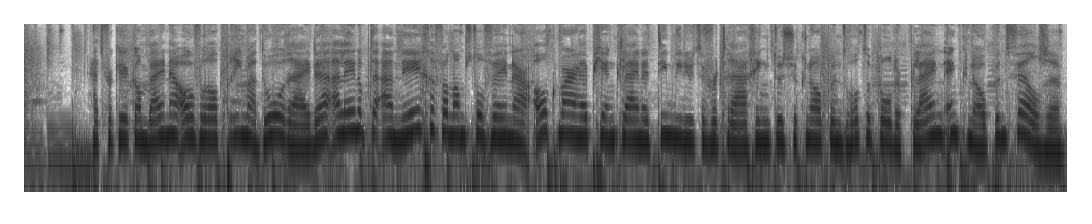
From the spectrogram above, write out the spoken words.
Het verkeer kan bijna overal prima doorrijden. Alleen op de A9 van Amstelveen naar Alkmaar heb je een kleine 10 minuten vertraging... tussen knooppunt Rottepolderplein en knooppunt Velzen.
